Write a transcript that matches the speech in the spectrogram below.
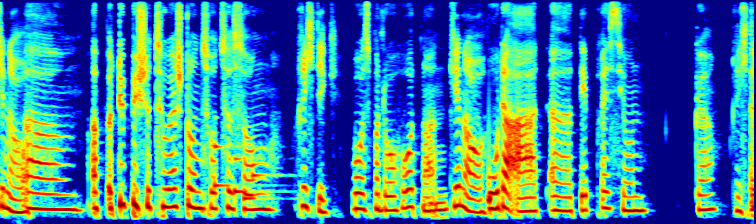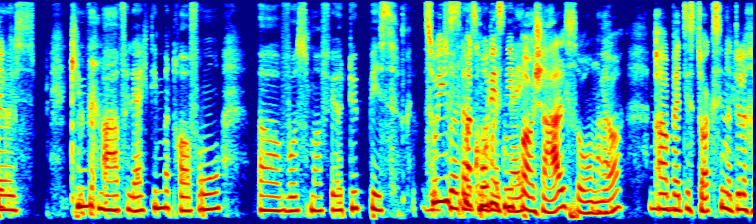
Genau, ähm, ein, ein typischer Zustand sozusagen, richtig. was man da hat. Dann. Genau, Oder auch äh, Depression. Gell? richtig. Äh, Es kommt auch vielleicht immer drauf an, äh, was man für ein Typ ist. So Wozu, ist, man kann das halt nicht neigt. pauschal sagen, ja. Äh, weil das zeigt sich natürlich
